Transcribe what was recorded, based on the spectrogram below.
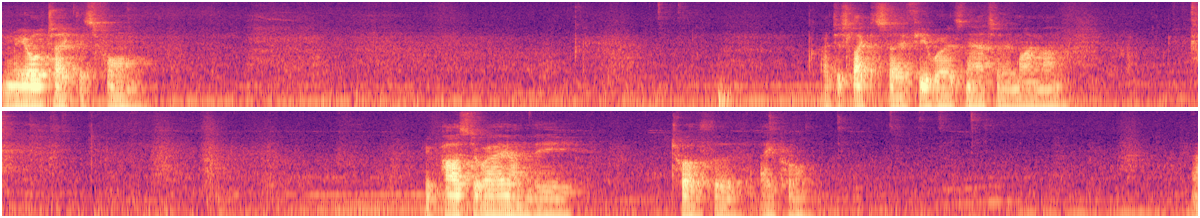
And we all take this form. I'd just like to say a few words now to my mum. who passed away on the 12th of April. Uh,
